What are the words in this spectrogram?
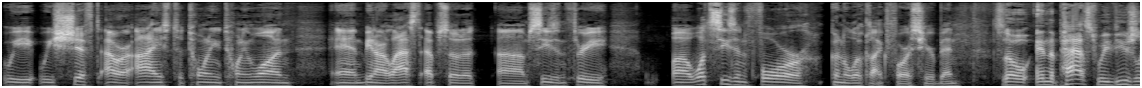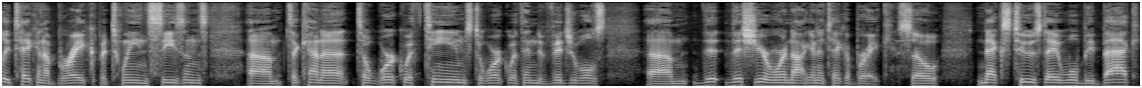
we we shift our eyes to 2021 and being our last episode of um, season three, uh, what's season four going to look like for us here, Ben? So in the past, we've usually taken a break between seasons um, to kind of to work with teams, to work with individuals. Um, th- this year, we're not going to take a break. So next Tuesday, we'll be back.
